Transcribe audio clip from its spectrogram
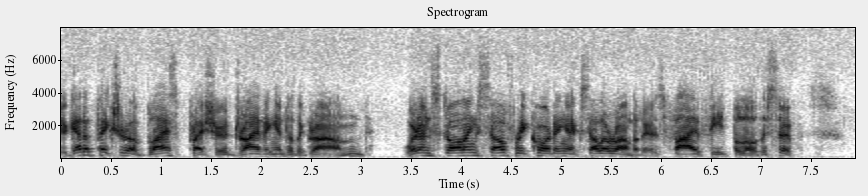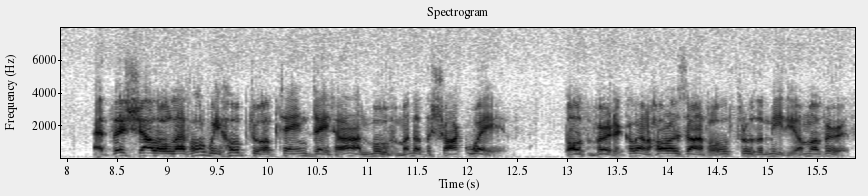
To get a picture of blast pressure driving into the ground, we're installing self-recording accelerometers five feet below the surface. At this shallow level, we hope to obtain data on movement of the shock wave, both vertical and horizontal through the medium of Earth.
